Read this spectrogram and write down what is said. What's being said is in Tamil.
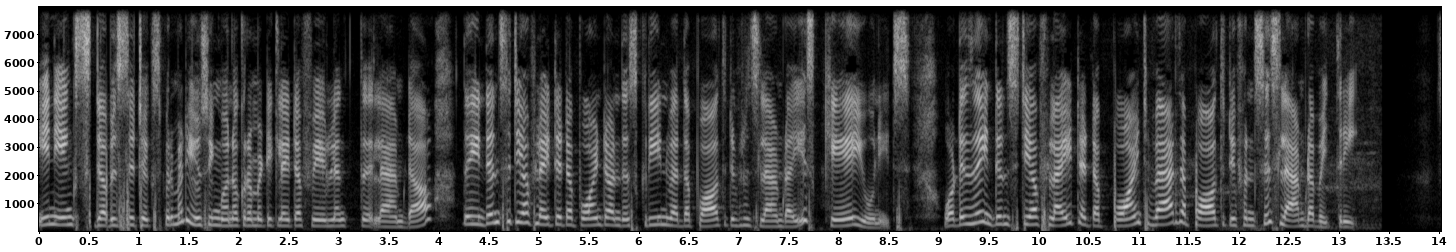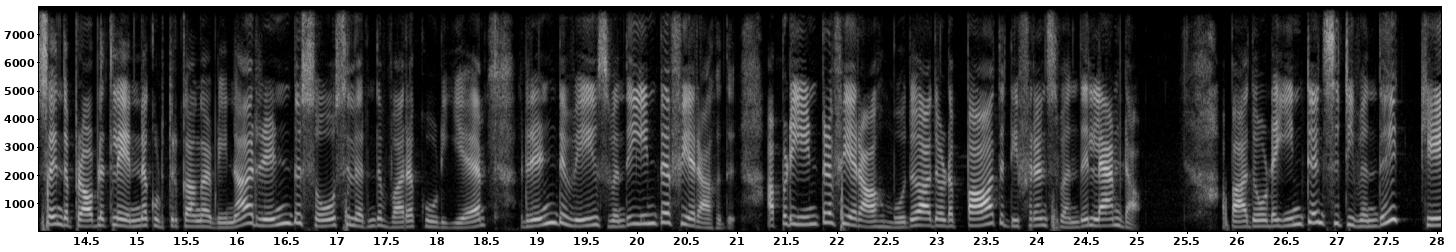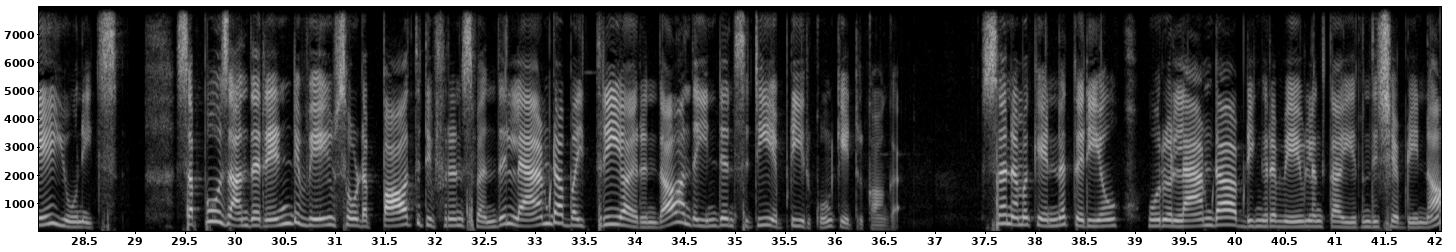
In Young's double slit experiment using monochromatic light of wavelength lambda, the intensity of light at a point on the screen where the path difference lambda is k units. What is the intensity of light at a point where the path difference is lambda by 3? So இந்த ப்ராப்ளத்தில் என்ன கொடுத்துருக்காங்க அப்படின்னா ரெண்டு சோர்ஸிலேருந்து வரக்கூடிய ரெண்டு வேவ்ஸ் வந்து இன்டர்ஃபியர் ஆகுது அப்படி இன்டர்ஃபியர் ஆகும்போது அதோட பாத் டிஃப்ரென்ஸ் வந்து லேம்டா அப்போ அதோட இன்டென்சிட்டி வந்து கே யூனிட்ஸ் சப்போஸ் அந்த ரெண்டு வேவ்ஸோட பாத் டிஃப்ரென்ஸ் வந்து லேம்டா பை த்ரீயாக இருந்தால் அந்த இன்டென்சிட்டி எப்படி இருக்கும்னு கேட்டிருக்காங்க. சார் நமக்கு என்ன தெரியும்? ஒரு லேம்டா அப்படிங்கிற வேவ் லெங்க்த்தாக இருந்துச்சு அப்படின்னா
